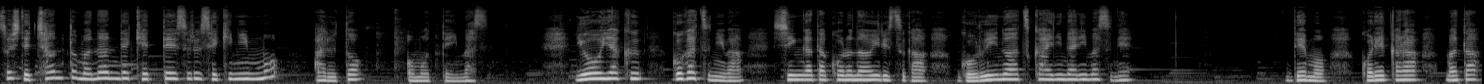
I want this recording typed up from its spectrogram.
そしてちゃんと学んで決定する責任もあると思っています。ようやく5月には新型コロナウイルスが5類の扱いになりますね。でもこれからまた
